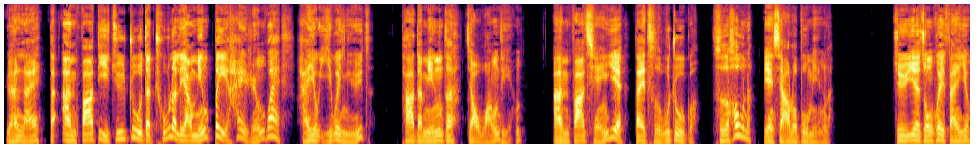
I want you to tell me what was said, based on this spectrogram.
原来，在案发地居住的除了两名被害人外，还有一位女子，她的名字叫王玲。案发前夜在此屋住过，此后呢便下落不明了。据夜总会反映，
